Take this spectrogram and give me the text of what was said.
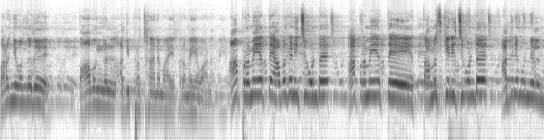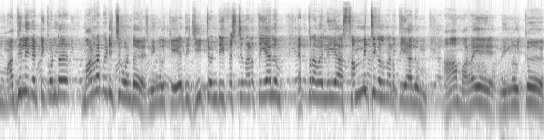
പറഞ്ഞു വന്നത് പാവങ്ങൾ അതിപ്രധാനമായ പ്രമേയമാണ്. ആ പ്രമേയത്തെ അവഗണിച്ചുകൊണ്ട് ആ പ്രമേയത്തെ തമസ്കരിച്ചുകൊണ്ട് അതിനു മുന്നിൽ മതിൽ കെട്ടിക്കൊണ്ട് മറ പിടിച്ചുകൊണ്ട് നിങ്ങൾക്ക് ഏത് ജി ട്വന്റി ഫെസ്റ്റ് നടത്തിയാലും എത്ര വലിയ സമ്മിറ്റുകൾ നടത്തിയാലും ആ മറയെ നിങ്ങൾക്ക്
